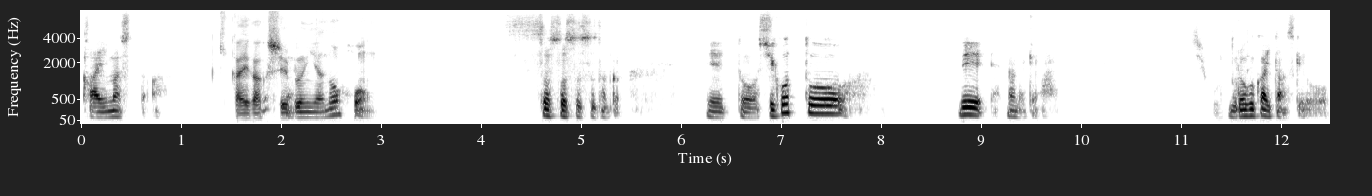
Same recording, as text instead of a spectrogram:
買いました。機械学習分野の本。そうそうそうそう、なんか、えっ、と、仕事で、なんだっけな、ブログ書いたんですけど、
